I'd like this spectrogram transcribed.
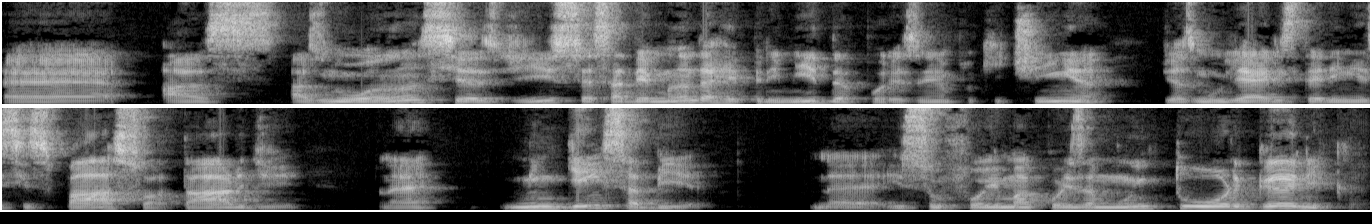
é, as, as nuances disso, essa demanda reprimida, por exemplo, que tinha de as mulheres terem esse espaço à tarde, né, ninguém sabia. Né, isso foi uma coisa muito orgânica.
